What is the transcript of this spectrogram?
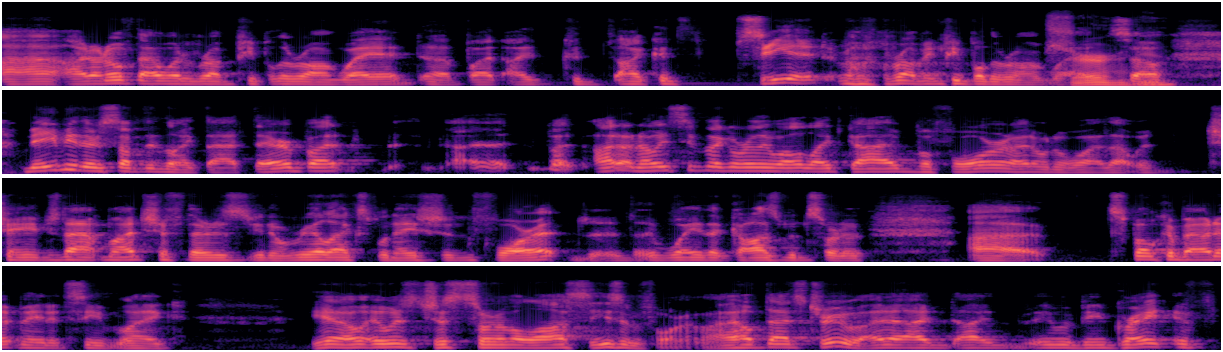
Uh, I don't know if that would rub people the wrong way, uh, but I could I could see it rubbing people the wrong way. Sure, so yeah. maybe there's something like that there, but uh, but I don't know. He seemed like a really well liked guy before, and I don't know why that would change that much if there's you know real explanation for it. The, the way that Gausman sort of uh, spoke about it made it seem like you know it was just sort of a lost season for him. I hope that's true. I, I, I it would be great if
